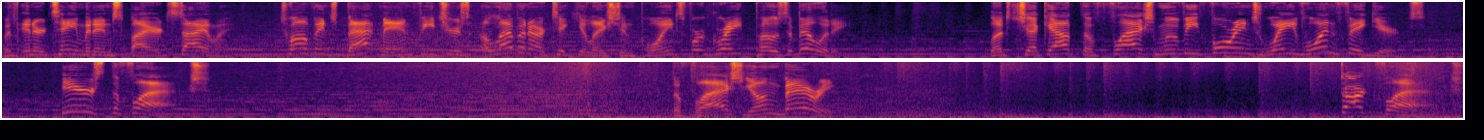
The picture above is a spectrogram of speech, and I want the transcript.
With entertainment inspired styling, 12 inch Batman features 11 articulation points for great posability. Let's check out the Flash Movie 4 inch Wave 1 figures. Here's The Flash. The Flash Young Barry. Dark Flash.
